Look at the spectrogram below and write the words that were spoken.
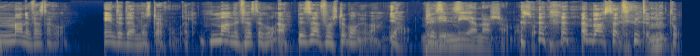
Manifestation, inte demonstration väl? Manifestation. Det sa jag första gången va? Ja, Men precis. vi menar samma sak. men bara så att det inte blir tok.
